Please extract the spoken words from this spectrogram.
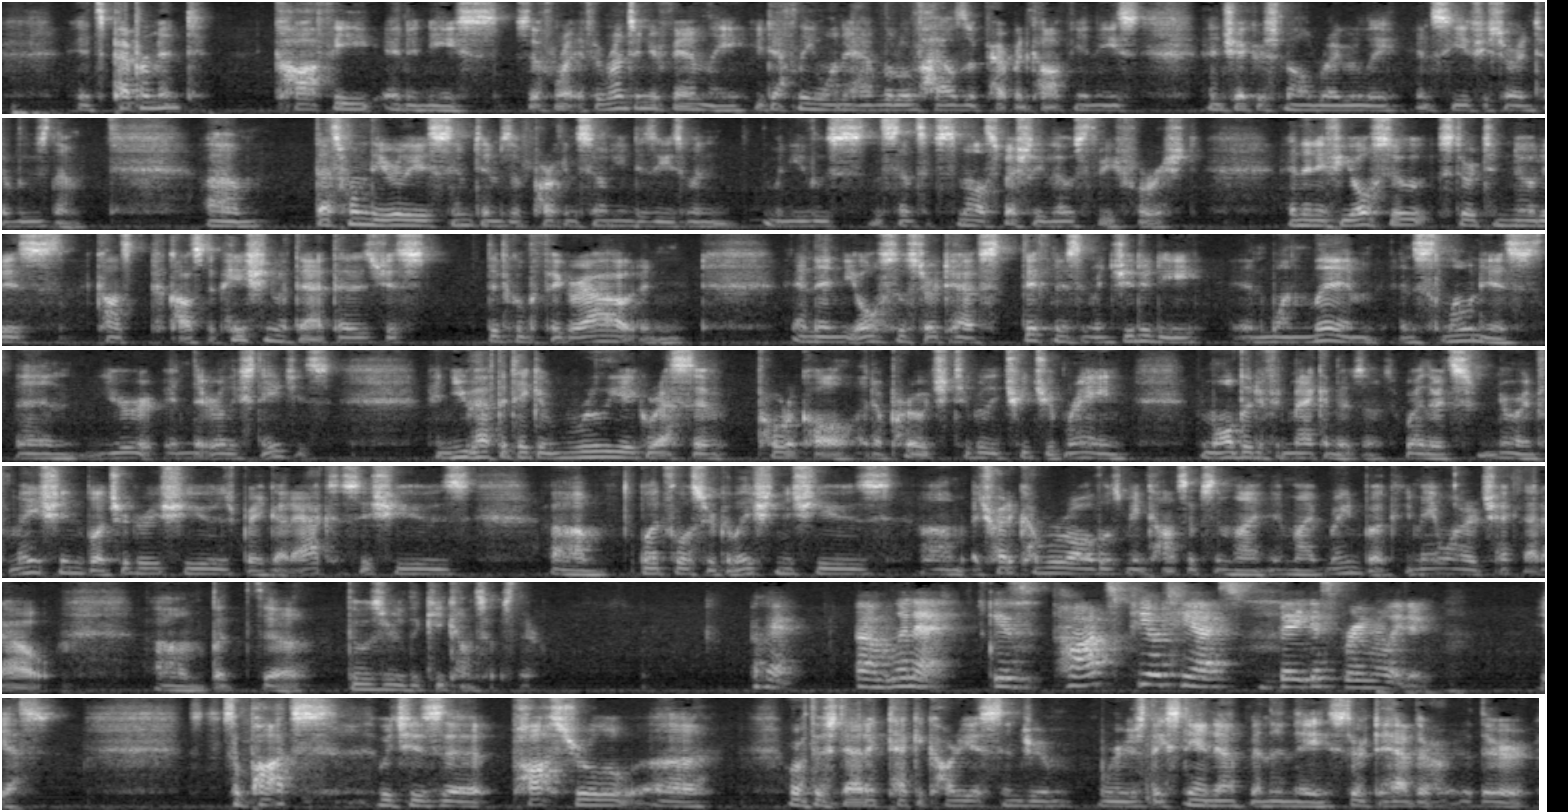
It's peppermint, coffee, and anise. So if, if, it runs in your family, you definitely want to have little vials of peppermint, coffee, and anise, and check your smell regularly and see if you're starting to lose them. Um, that's one of the earliest symptoms of Parkinsonian disease when, when you lose the sense of smell, especially those three first. And then if you also start to notice constipation with that, that is just difficult to figure out, and and then you also start to have stiffness and rigidity in one limb and slowness, then you're in the early stages. And you have to take a really aggressive protocol and approach to really treat your brain from all the different mechanisms, whether it's neuroinflammation, blood sugar issues, brain gut axis issues, um, blood flow circulation issues. Um, I try to cover all those main concepts in my in my brain book. You may want to check that out. Um, but uh, those are the key concepts there. Okay, um, Lynette, is POTS POTS vagus brain related? Yes. So POTS, which is a postural uh, orthostatic tachycardia syndrome, whereas they stand up and then they start to have their their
